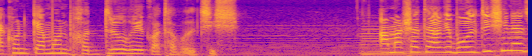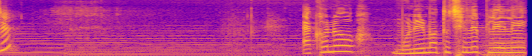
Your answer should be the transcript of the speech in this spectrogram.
এখন কেমন ভদ্র হয়ে কথা বলছিস। আমার সাথে আগে বলতিসই না যে? এখনও মনের মতো ছেলে প্লেলে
